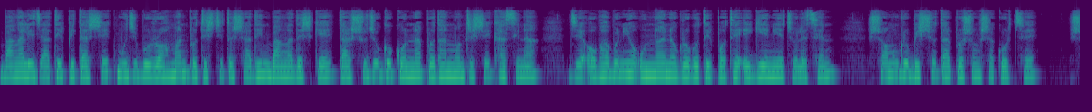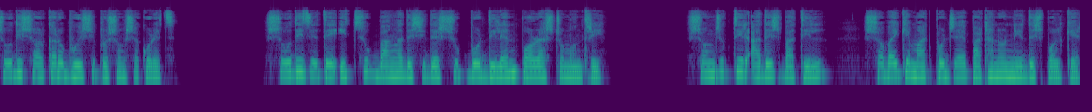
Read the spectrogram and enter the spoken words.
বাঙালি জাতির পিতা শেখ মুজিবুর রহমান প্রতিষ্ঠিত স্বাধীন বাংলাদেশকে তার সুযোগ্য কন্যা প্রধানমন্ত্রী শেখ হাসিনা যে অভাবনীয় উন্নয়ন অগ্রগতির পথে এগিয়ে নিয়ে চলেছেন, সমগ্র বিশ্ব তার প্রশংসা করছে। সৌদি সরকারও ভূয়সী প্রশংসা করেছে। সৌদি যেতে ইচ্ছুক বাংলাদেশিদের সুকবর দিলেন পররাষ্ট্রমন্ত্রী। সংযুক্তির আদেশ বাতিল, সবাইকে মাঠ পর্যায়ে পাঠানোর নির্দেশ পলকের।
